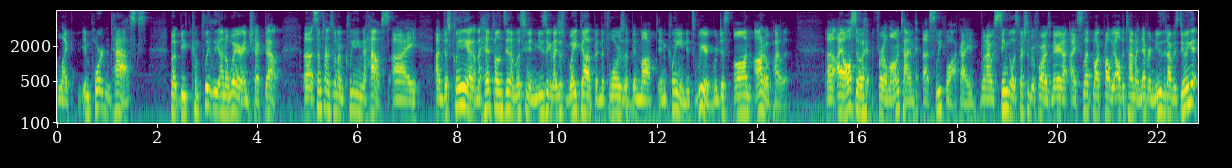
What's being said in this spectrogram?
like important tasks but be completely unaware and checked out. Uh, sometimes when i'm cleaning the house i i'm just cleaning i got my headphones in i'm listening to music and i just wake up and the floors have been mopped and cleaned. It's weird. We're just on autopilot uh, I also, for a long time, uh, sleepwalk. I, when I was single, especially before I was married, I, I sleptwalk probably all the time. I never knew that I was doing it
